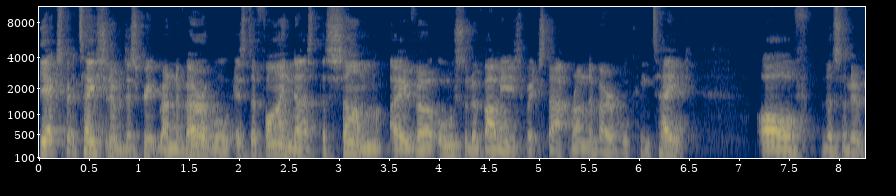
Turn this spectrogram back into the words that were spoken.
The expectation of a discrete random variable is defined as the sum over all sort of values which that random variable can take of the sort of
